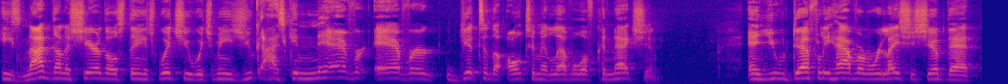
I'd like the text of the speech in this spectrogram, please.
He's not going to share those things with you, which means you guys can never, ever get to the ultimate level of connection. And you definitely have a relationship that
